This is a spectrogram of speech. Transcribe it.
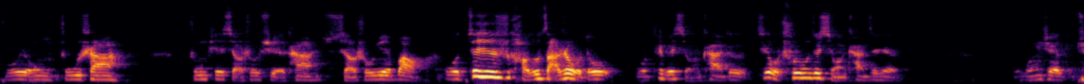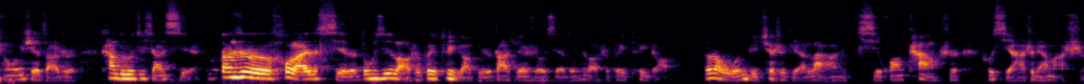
《芙蓉》《中山》。中篇小说学刊、小说月报，我这些是好多杂志，我都我特别喜欢看。就其实我初中就喜欢看这些文学、纯文学杂志，看多了就想写。但是后来写的东西老是被退稿，比如大学的时候写的东西老是被退稿。当然我文笔确实比较烂啊，喜欢看是和写还是两码事。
